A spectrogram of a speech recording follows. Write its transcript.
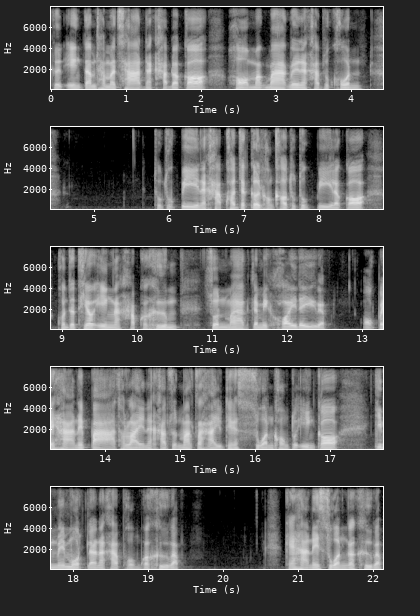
เกิดเองตามธรรมชาตินะครับ แล้วก็หอมมากๆเลยนะครับ ทุกคน ทุกๆปีนะครับเขาจะเกิดของเขาทุกๆปี แล้วก็คนจะเที่ยวเองนะครับ ก็คือส่วนมากจะไม่ค่อยได้แบบออกไปหาในป่าเท่าไหร่นะครับ ส่วนมากจะหาอยู่ที่สวนของตัวเองก็กินไม่หมดแล้วนะครับ ผมก็คือแบบ แค่หาในสวนก็คือแบบ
